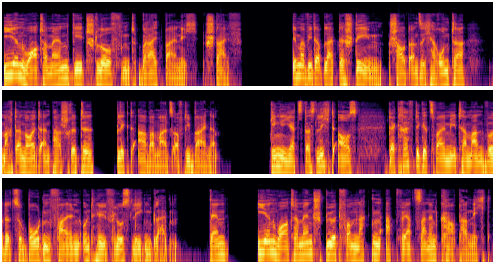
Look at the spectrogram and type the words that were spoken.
Ian Waterman geht schlurfend, breitbeinig, steif. Immer wieder bleibt er stehen, schaut an sich herunter, macht erneut ein paar Schritte, blickt abermals auf die Beine. Ginge jetzt das Licht aus, der kräftige Zwei-Meter-Mann würde zu Boden fallen und hilflos liegen bleiben. Denn Ian Waterman spürt vom Nacken abwärts seinen Körper nicht.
